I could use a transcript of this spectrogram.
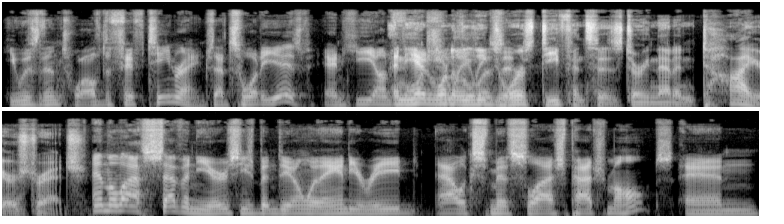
he was in 12 to 15 range. That's what he is, and he And he had one of the league's worst defenses during that entire stretch. And the last seven years, he's been dealing with Andy Reid, Alex Smith slash Patrick Mahomes, and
